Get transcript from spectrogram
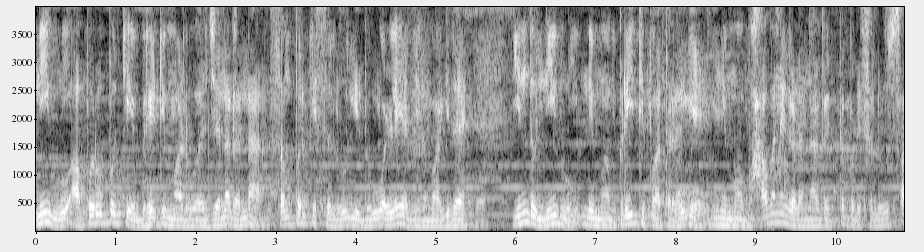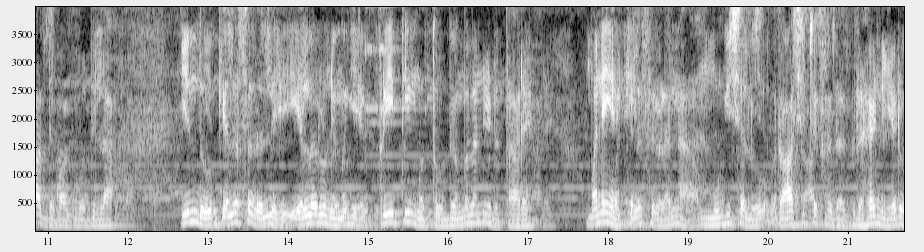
ನೀವು ಅಪರೂಪಕ್ಕೆ ಭೇಟಿ ಮಾಡುವ ಜನರನ್ನು ಸಂಪರ್ಕಿಸಲು ಇದು ಒಳ್ಳೆಯ ದಿನವಾಗಿದೆ. ಇಂದು ನೀವು ನಿಮ್ಮ ಪ್ರೀತಿಪಾತ್ರರಿಗೆ ನಿಮ್ಮ ಭಾವನೆಗಳನ್ನು ವ್ಯಕ್ತಪಡಿಸಲು ಸಾಧ್ಯವಾಗುವುದಿಲ್ಲ. ಇಂದು ಕೆಲಸದಲ್ಲಿ ಎಲ್ಲರೂ ನಿಮಗೆ ಪ್ರೀತಿ ಮತ್ತು ಬೆಂಬಲ ನೀಡುತ್ತಾರೆ. ಮನೆಯ ಕೆಲಸಗಳನ್ನು ಮುಗಿಸಲು ರಾಶಿಚಕ್ರದ ಗೃಹಿಣಿಯರು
